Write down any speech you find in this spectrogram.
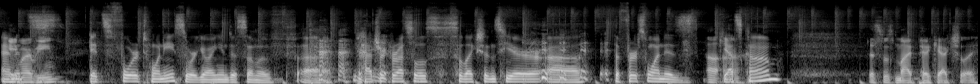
And Hey, it's, Marvin. It's 420, so we're going into some of uh, Patrick Russell's selections here. Uh, the first one is Uh-uh. Gescom. This was my pick, actually.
